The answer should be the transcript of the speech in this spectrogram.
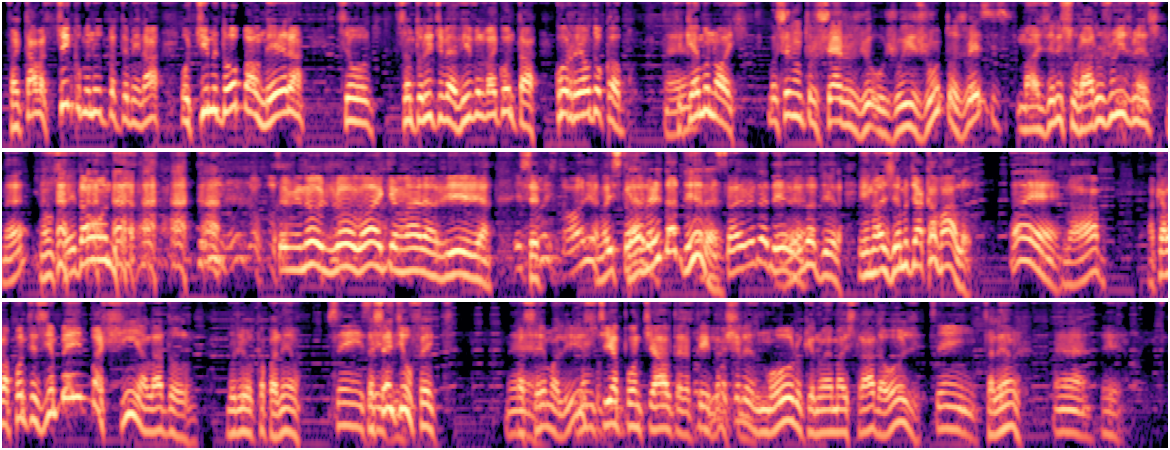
Faltava cinco minutos pra terminar. O time do Palmeiras, se o Santolini estiver vivo, ele vai contar. Correu do campo. É? Fiquemos nós. Vocês não trouxeram o, ju- o juiz junto às vezes? Mas eles suraram o juiz mesmo. Né? Não sei da onde. Terminou o jogo, olha que maravilha. Essa Cê- é uma história, Uma história. é verdadeira. Uma história verdadeira. É verdadeira. E nós viemos de a cavalo. Ah, é? Lá, aquela pontezinha bem baixinha lá do, do Rio Capanema. Sim, sim. Sim. tinham feito. É. Passemos ali. Não tinha ponte alta, era bem baixinho. aqueles muros que não é mais estrada hoje. Sim, Você lembra? é. É.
